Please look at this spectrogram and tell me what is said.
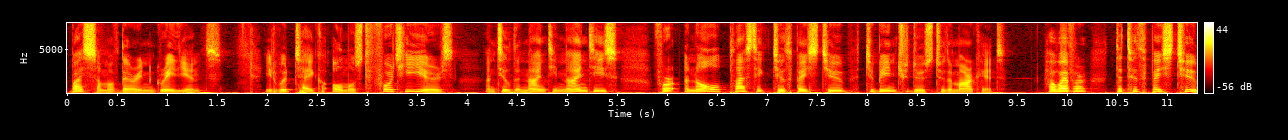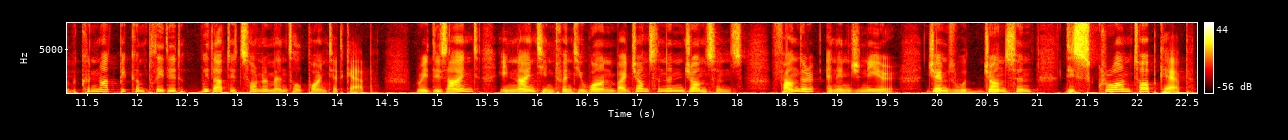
by some of their ingredients. It would take almost 40 years until the 1990s for an all-plastic toothpaste tube to be introduced to the market. However, the toothpaste tube could not be completed without its ornamental pointed cap. Redesigned in 1921 by Johnson & Johnson's founder and engineer James Wood Johnson, this screw-on-top cap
